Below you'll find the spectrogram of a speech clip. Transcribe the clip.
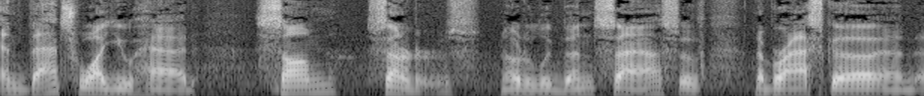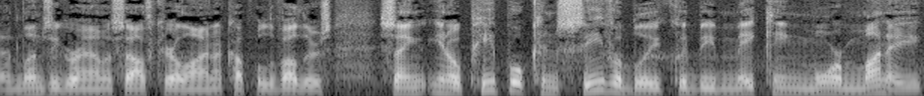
And that's why you had some senators, notably Ben Sasse of Nebraska and, and Lindsey Graham of South Carolina, a couple of others, saying, you know, people conceivably could be making more money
